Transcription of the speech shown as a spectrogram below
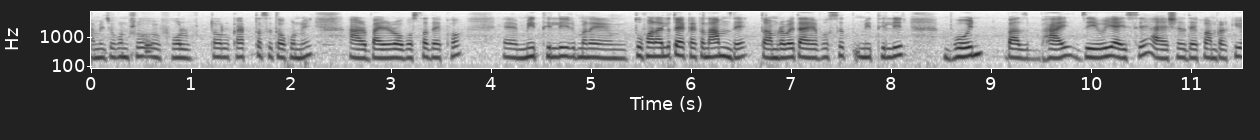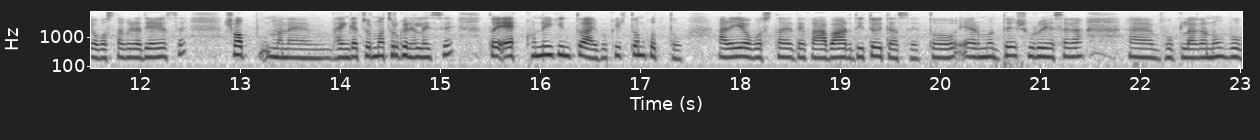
আমি যখন ফল টল কাটতেছি তখনই আর বাইরের অবস্থা দেখো মিথিলির মানে তুফান আইলে তো একটা একটা নাম দেয় তো আমরা বাড়িতে আয়া বসছে মিথিলির বোন ভাই যে ওই আইসে আয়াসের দেখো আমরা কি অবস্থা করে দেওয়া গেছে। সব মানে ভাইঙ্গা চুরমাচুর করে লাইছে। তো এক্ষুনি কিন্তু আইব কীর্তন করতো। আর এই অবস্থায় দেখো আবার দিতে হইতাছে। তো এর মধ্যে শুরু হয়েছে ভোগ লাগানো, ভোগ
